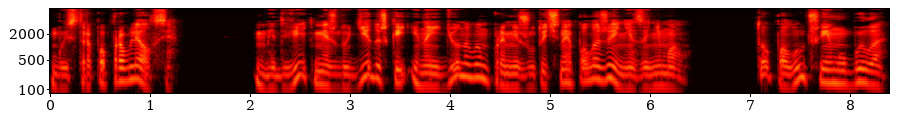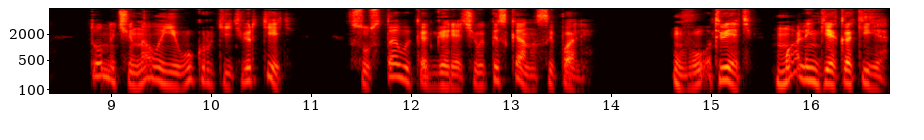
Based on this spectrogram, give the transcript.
быстро поправлялся. Медведь между дедушкой и Найденовым промежуточное положение занимал. То получше ему было, то начинало его крутить-вертеть. В суставы, как горячего песка, насыпали. «Вот ведь, маленькие какие,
